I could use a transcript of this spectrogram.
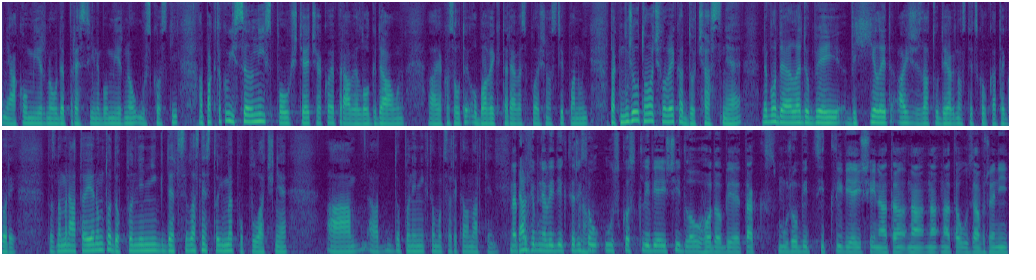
nějakou mírnou depresí nebo mírnou úzkostí. A pak takový silný spouštěč, jako je právě lockdown, a jako jsou ty obavy, které ve společnosti panují, tak můžou toho člověka dočasně nebo déle doby vychýlit až za tu diagnostickou kategorii. To znamená, to je jenom to doplnění, kde si vlastně stojíme populačně a, a doplnění k tomu, co říkal Martin. Nepochybně lidi, kteří no. jsou úzkostlivější dlouhodobě, tak můžou být citlivější na ta, na, na, na ta uzavření.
